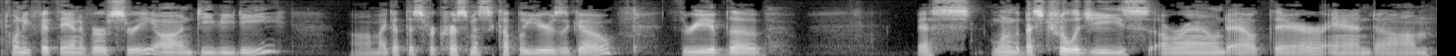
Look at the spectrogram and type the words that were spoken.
25th anniversary on DVD. Um, I got this for Christmas a couple years ago. Three of the best, one of the best trilogies around out there, and um,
